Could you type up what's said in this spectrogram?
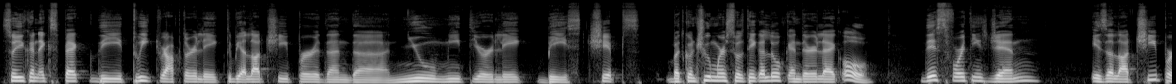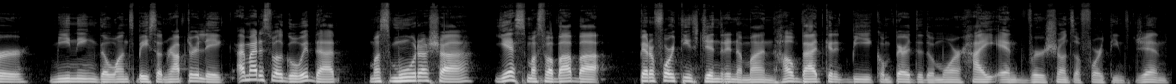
so you can expect the tweaked Raptor Lake to be a lot cheaper than the new Meteor Lake based chips. But consumers will take a look and they're like, "Oh, this 14th gen is a lot cheaper, meaning the ones based on Raptor Lake. I might as well go with that. Mas mura siya. Yes, mas mababa, Pero 14th gen rin naman, how bad can it be compared to the more high-end versions of 14th gen?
